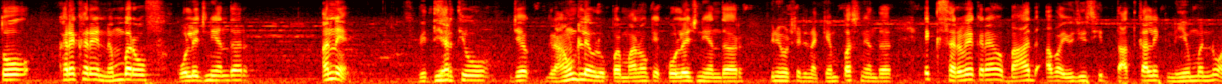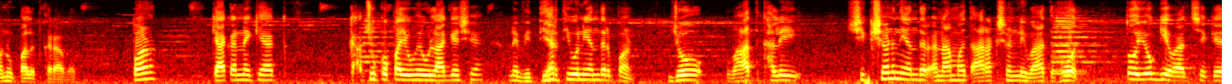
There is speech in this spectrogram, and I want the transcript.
તો ખરેખર એ નંબર ઓફ કોલેજની અંદર અને વિદ્યાર્થીઓ જે ગ્રાઉન્ડ લેવલ ઉપર માનો કે કોલેજની અંદર યુનિવર્સિટીના કેમ્પસની અંદર એક સર્વે કરાવ્યા બાદ આવા યુજીસી તાત્કાલિક નિયમનનું અનુપાલન કરાવે પણ ક્યાંક અને ક્યાંક કાચું કપાયું એવું લાગે છે અને વિદ્યાર્થીઓની અંદર પણ જો વાત ખાલી શિક્ષણની અંદર અનામત આરક્ષણની વાત હોત, તો યોગ્ય વાત છે કે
